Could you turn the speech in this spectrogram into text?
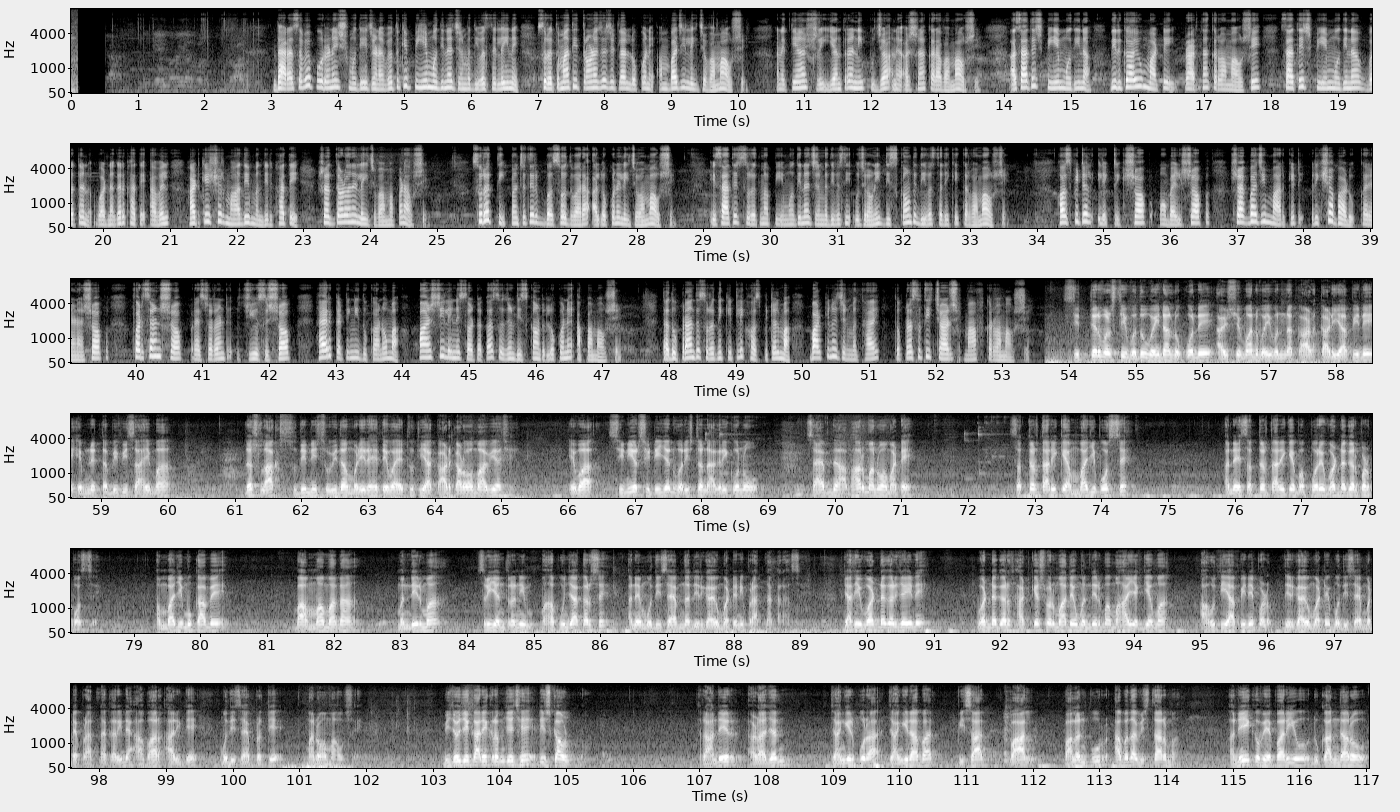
ધારાસભ્ય પૂર્ણેશ મોદીએ જણાવ્યું હતું કે પીએમ મોદીના જન્મદિવસને લઈને સુરતમાંથી ત્રણ હજાર જેટલા લોકોને અંબાજી લઈ જવામાં આવશે. અને ત્યાં શ્રી યંત્રની પૂજા અને અર્ચના કરાવવામાં આવશે. આ સાથે જ પીએમ મોદીના દીર્ઘાયુ માટે પ્રાર્થના કરવામાં આવશે. સાથે જ પીએમ મોદીના વતન વડનગર ખાતે આવેલ હાટકેશ્વર મહાદેવ મંદિર ખાતે શ્રદ્ધાળુઓને લઈ જવામાં પણ આવશે. સુરતથી પંચોતેર બસો દ્વારા આ લોકોને લઈ જવામાં આવશે. એ સાથે જ સુરતમાં પીએમ મોદીના જન્મદિવસની ઉજવણી ડિસ્કાઉન્ટ દિવસ તરીકે કરવામાં આવશે. Hospital, electric shop, mobile shop, શાકભાજી માર્કેટ, રિક્ષા ભાડું, કરિયાણા શોપ, ફરસાણ shop, restaurant, juice shop, hair કટિંગની દુકાનોમાં પાંચથી લઈને સો ટકા સુધીનું ડિસ્કાઉન્ટ લોકોને આપવામાં આવશે. તદુપરાંત સુરતની કેટલીક હોસ્પિટલમાં બાળકીનો જન્મ થાય તો પ્રસૂતિ ચાર્જ માફ કરવામાં આવશે. સિત્તેર વર્ષથી વધુ વયના લોકોને આયુષ્યમાન વયવનના કાર્ડ કાઢી આપીને એમને તબીબી સહાયમાં દસ લાખ સુધીની સુવિધા મળી રહે તેવા હેતુથી આ કાર્ડ કાઢવામાં આવ્યા છે. એવા સિનિયર સિટીઝન, વરિષ્ઠ નાગરિકોનો સાહેબને આભાર માનવા માટે સત્તર તારીખે અંબાજી પહોંચશે અને સત્તર તારીખે બપોરે વડનગર પણ પહોંચશે. અંબાજી મુકામે બા અંબામાના મંદિરમાં શ્રી યંત્રની મહાપૂજા કરશે અને મોદી સાહેબના દીર્ઘાયુ માટેની પ્રાર્થના કરાશે. ત્યાંથી વડનગર જઈને વડનગર હાટકેશ્વર મહાદેવ મંદિરમાં મહાયજ્ઞમાં આહુતિ આપીને પણ દીર્ઘાયુ માટે મોદી સાહેબ માટે પ્રાર્થના કરીને આભાર આ રીતે મોદી સાહેબ પ્રત્યે માનવામાં આવશે. બીજો જે કાર્યક્રમ જે છે, ડિસ્કાઉન્ટનો. રાંદેર, અડાજન, જહાંગીરપુરા, જહાંગીરાબાદ, પિસાદ, પાલ, પાલનપુર આ બધા વિસ્તારમાં અનેક વેપારીઓ, દુકાનદારો,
